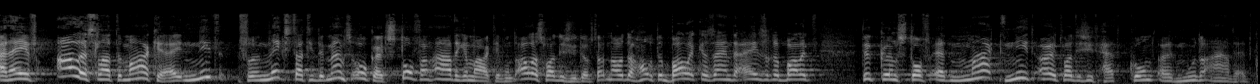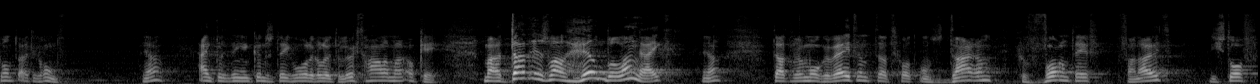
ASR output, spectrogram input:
En hij heeft alles laten maken. Hij, niet voor niks dat hij de mens ook uit stof en aarde gemaakt heeft. Want alles wat hij ziet, of dat nou de houten balken zijn, de ijzeren balk, de kunststof, het maakt niet uit wat hij ziet. Het komt uit moeder aarde, het komt uit de grond. Ja? Enkele dingen kunnen ze tegenwoordig uit de lucht halen, maar oké. Maar dat is wel heel belangrijk, ja? dat we mogen weten dat God ons daarom gevormd heeft vanuit die stof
